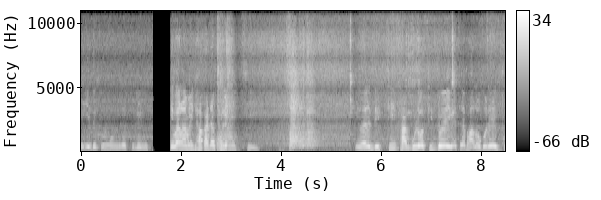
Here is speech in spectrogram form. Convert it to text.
এই যে দেখুন বন্ধুরা, তুলে নিচ্ছি। এবার আমি ঢাকাটা খুলে নিচ্ছি। এবারে দেখছি শাকগুলো সিদ্ধ হয়ে গেছে, ভালো করে একটু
